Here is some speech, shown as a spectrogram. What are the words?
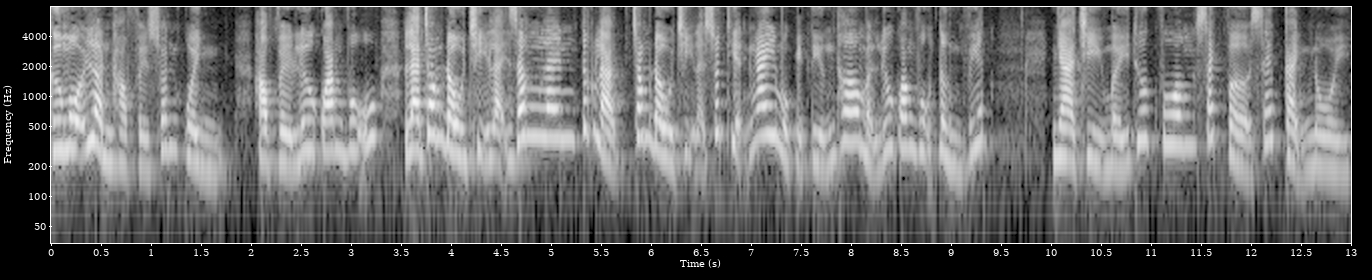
cứ mỗi lần học về Xuân Quỳnh, học về Lưu Quang Vũ là trong đầu chị lại dâng lên, tức là trong đầu chị lại xuất hiện ngay một cái tiếng thơ mà Lưu Quang Vũ từng viết. Nhà chỉ mấy thước vuông, sách vở xếp cạnh nồi.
